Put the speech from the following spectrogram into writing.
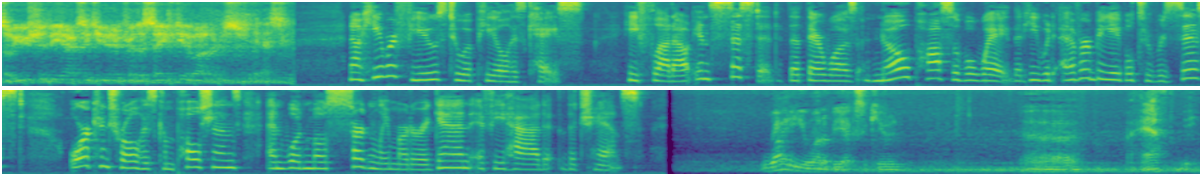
So you should be executed for the safety of others. Yes. Now, he refused to appeal his case. He flat out insisted that there was no possible way that he would ever be able to resist or control his compulsions and would most certainly murder again if he had the chance. Why do you want to be executed? Uh, I have to be.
